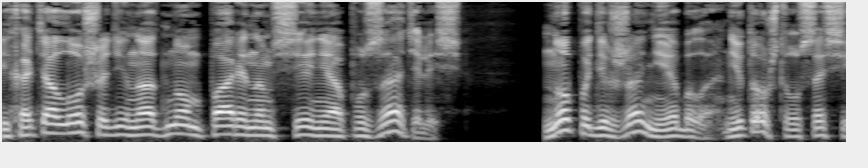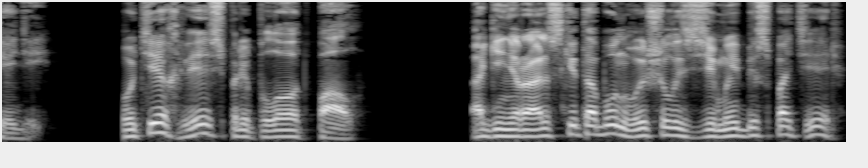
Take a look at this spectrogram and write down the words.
и хотя лошади на одном пареном сене опузатились, но падежа не было, не то что у соседей. У тех весь приплод пал. А генеральский табун вышел из зимы без потерь.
